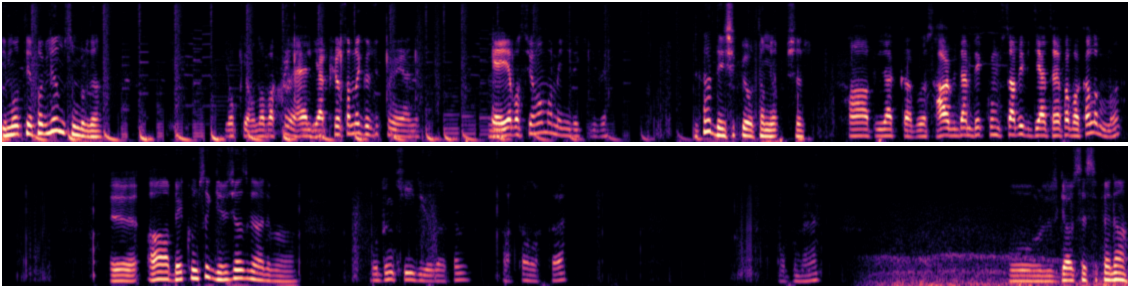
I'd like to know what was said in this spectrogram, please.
emot yapabiliyor musun burada? Yok ya ona baktım ya. Hel yapıyorsam da gözükmüyor yani. E'ye basıyorum ama menüdeki gibi. Ne kadar değişik bir ortam yapmışlar. Aa bir dakika burası harbiden Backrooms abi bir diğer tarafa bakalım mı? Ee, aa Backrooms'a gireceğiz galiba. Wooden key diyor zaten. Tahta anahtar. Aa, bu ne? Oo rüzgar sesi fena.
